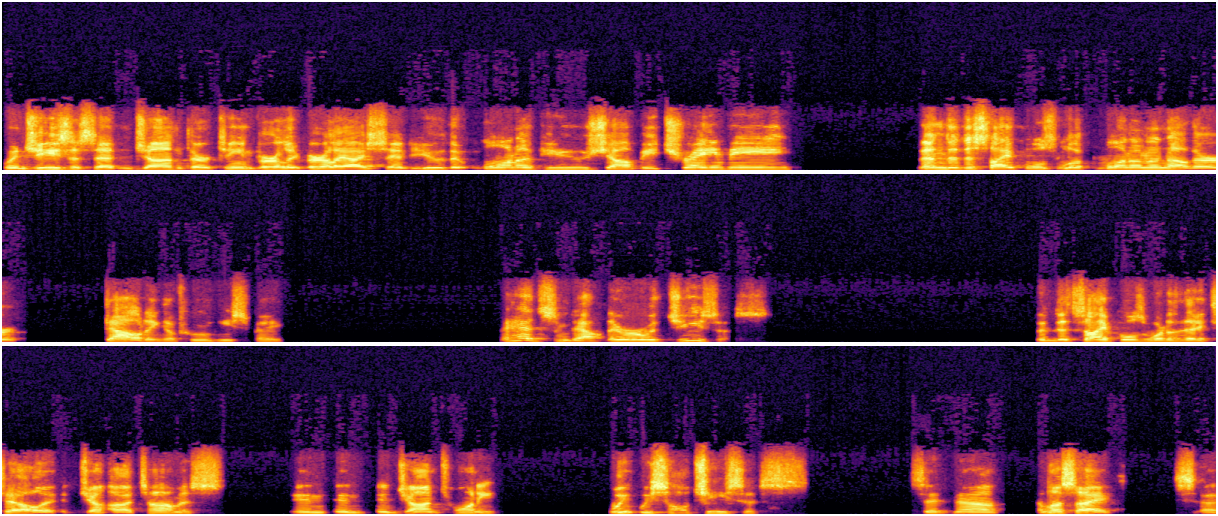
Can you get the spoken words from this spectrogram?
When Jesus said in John 13, Verily, verily, I to you that one of you shall betray me, then the disciples looked one on another, doubting of whom he spake. They had some doubt. They were with Jesus. The disciples, what did they tell uh, uh, Thomas in, in, in John 20? We, we saw Jesus. Said, now, unless I uh,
